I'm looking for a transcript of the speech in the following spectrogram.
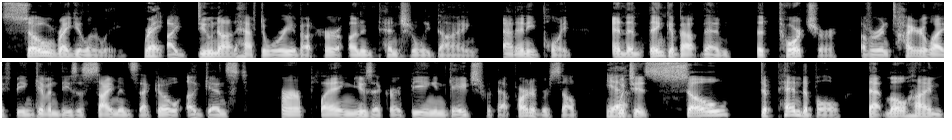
so regularly. Right. I do not have to worry about her unintentionally dying at any point. And then think about then the torture of her entire life being given these assignments that go against her playing music or being engaged with that part of herself, Yeah. which is so dependable that Mohiam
